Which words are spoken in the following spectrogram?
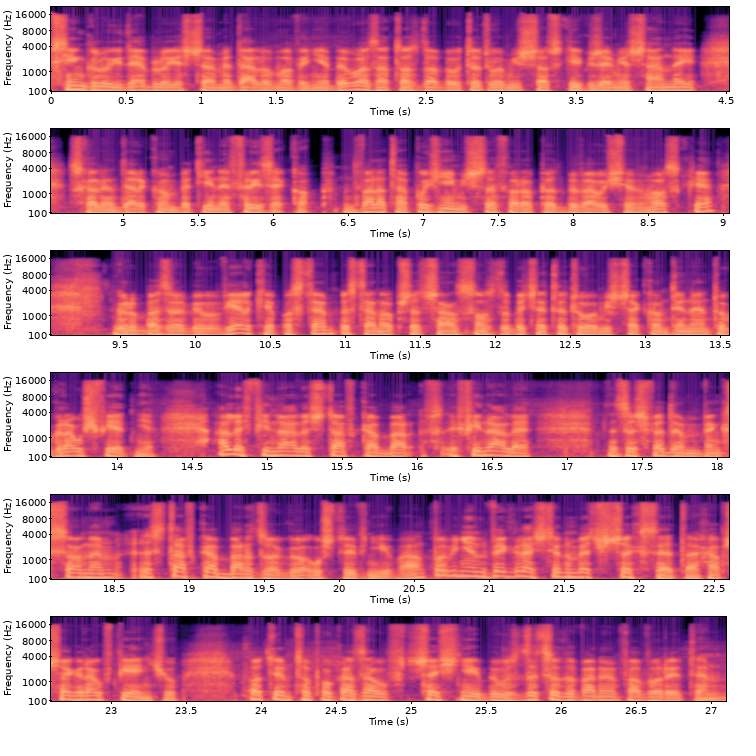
W singlu i deblu jeszcze medalu mowy nie było, za to zdobył tytuł mistrzowski w grze mieszanej z Holenderką Bettinę Frizekop. Dwa lata później Mistrzostwa Europy odbywały się w Moskwie. Gruba zrobił wielkie postępy, stanął przed szansą zdobycia tytułu mistrza kontynentu. Grał świetnie, ale w finale stawka w finale ze Szwedem Bengtsonem stawka bardzo go usztywniła. On powinien wygrać ten mecz w trzech setach, a przegrał w pięciu. Po tym, co pokazał wcześniej, był zdecydowanym faworytem.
